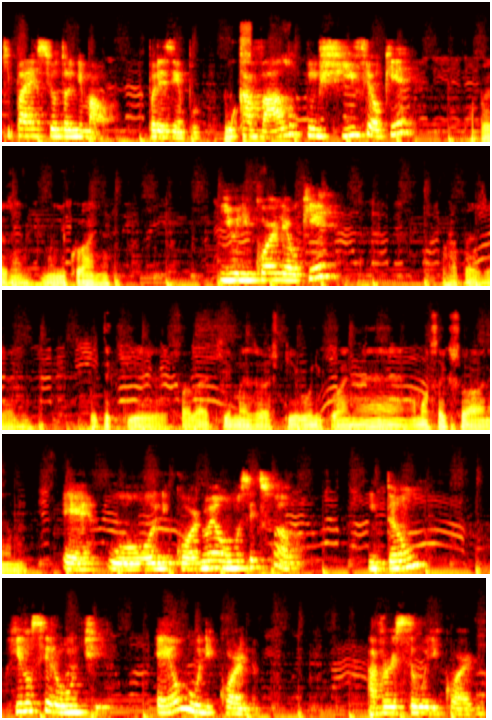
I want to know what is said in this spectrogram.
que parece outro animal? Por exemplo, o cavalo com chifre é o quê? Rapaz, um, unicórnio. E o unicórnio é o quê? Rapaziada. Vou ter que falar aqui, mas eu acho que o unicórnio é homossexual, né, mano? É, o unicórnio é homossexual. Então, rinoceronte é o unicórnio. A versão unicórnio.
